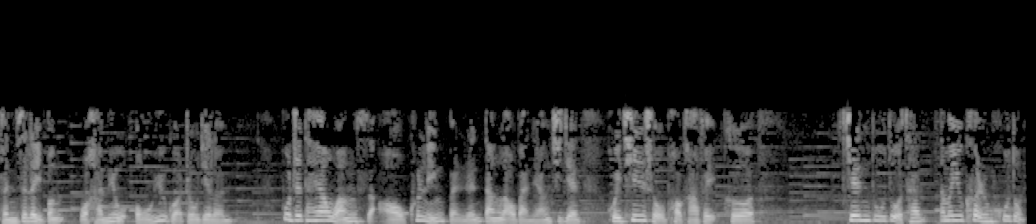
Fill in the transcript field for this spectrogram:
粉丝泪崩，我还没有偶遇过周杰伦。不知太阳王嫂昆凌本人当老板娘期间，会亲手泡咖啡和。监督做餐，那么与客人互动，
